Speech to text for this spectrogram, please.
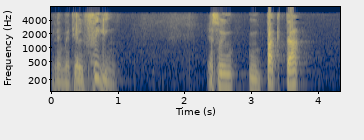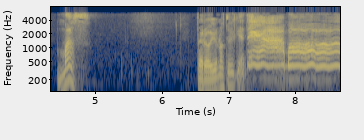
Y le metí el feeling. Eso impacta más. Pero yo no estoy que te amo.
